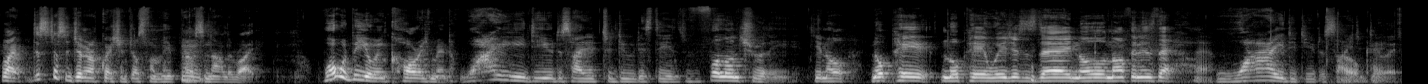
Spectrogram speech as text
Right. This is just a general question, just from me hmm. personally, right? What would be your encouragement? Why do you decide to do these things voluntarily? You know, no pay, no pay wages is there, no nothing is there. Why did you decide to do it?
